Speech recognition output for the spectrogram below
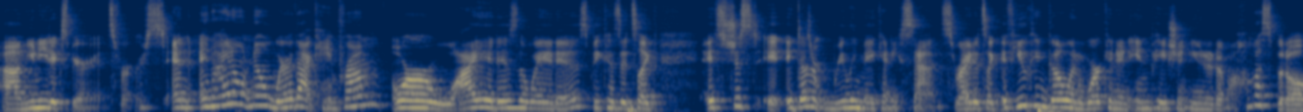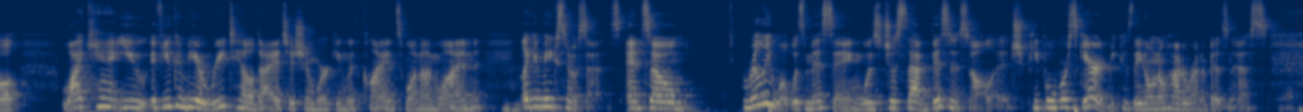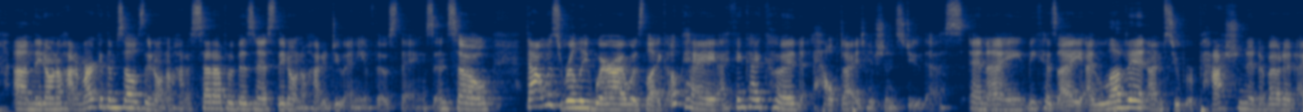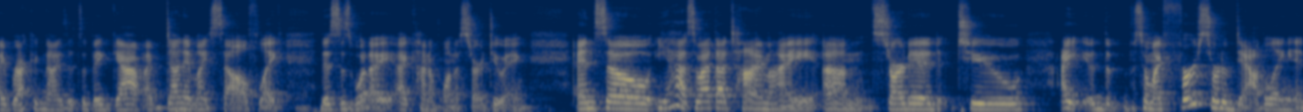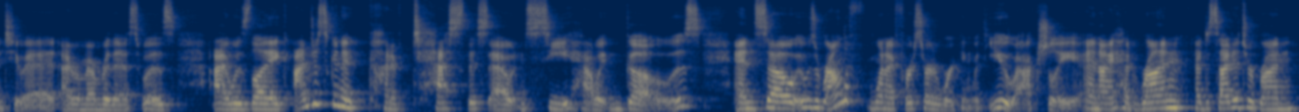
Um, you need experience first. And and I don't know where that came from or why it is the way it is because it's like it's just it, it, doesn't really make any sense right it's like if you can go and work in an inpatient unit of a hospital why can't you if you can be a retail dietitian working with clients one-on-one mm-hmm. like it makes no sense and so really what was missing was just that business knowledge. People were scared because they don't know how to run a business. Um, they don't know how to market themselves. They don't know how to set up a business. They don't know how to do any of those things. And so that was really where i was like okay i think i could help dietitians do this. And i because i i love it. I'm super passionate about it. I recognize it's a big gap. I've done it myself. Like this is what i i kind of want to start doing and so yeah so at that time i um, started to I the, so my first sort of dabbling into it, I remember this was I was like, I'm just gonna kind of test this out and see how it goes. And so it was around the when I first started working with you actually, and I had run, I decided to run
